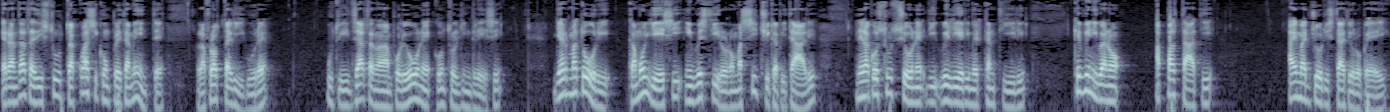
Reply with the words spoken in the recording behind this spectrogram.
era andata distrutta quasi completamente la flotta ligure, utilizzata da Napoleone contro gli inglesi, gli armatori camogliesi investirono massicci capitali nella costruzione di velieri mercantili che venivano appaltati ai maggiori stati europei.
